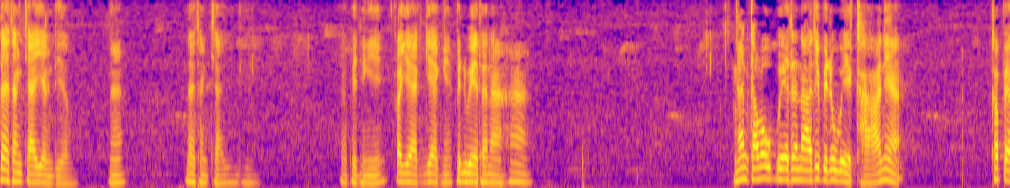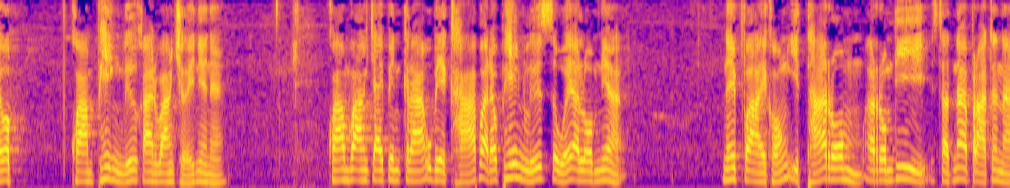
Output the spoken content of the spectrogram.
ได้ทางใจอย่างเดียวนะได้ทางใจอย่างเดียวเป็นอย่างนี้ก็แยกแยกเงี้ยเป็นเวทนาห้า งั้นคำว่าเวทนาที่เป็นอุเบกขาเนี่ยก็แปลว่าความเพ่งหรือการวางเฉยเนี่ยนะความวางใจเป็นกลางอุเบกขาเพราะเราเพ่งหรือสวยอารมณ์เนี่ยในฝ่ายของอิทธารมอารมณ์ที่สัตว์หน้าปรารถนา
